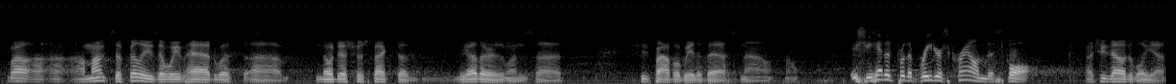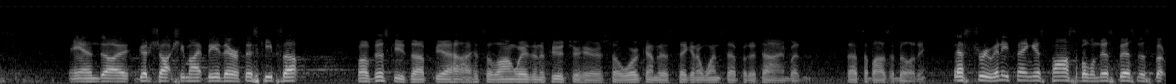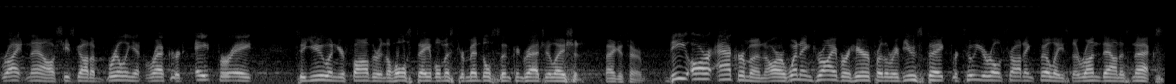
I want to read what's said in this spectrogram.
Well, uh, uh, amongst the fillies that we've had, with uh, no disrespect to the other ones, uh, she's probably the best now. So. Is she headed for the Breeders' Crown this fall? Uh, she's eligible, yes. And uh, good shot she might be there if this keeps up? Well, if this keeps up, yeah, it's a long ways in the future here, so we're kind of just taking it one step at a time, but that's a possibility. That's true. Anything is possible in this business, but right now she's got a brilliant record, eight for eight. To you and your father and the whole stable, Mr. Mendelson, congratulations. Thank you, sir. D.R. Ackerman, our winning driver here for the review stake for two-year-old trotting fillies. The rundown is next.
